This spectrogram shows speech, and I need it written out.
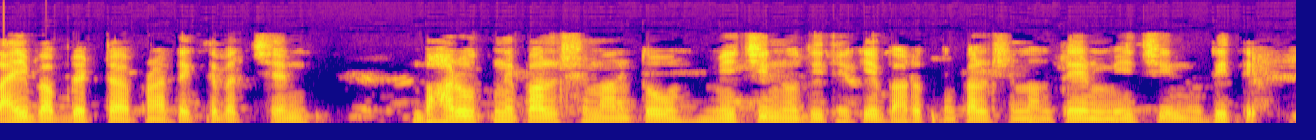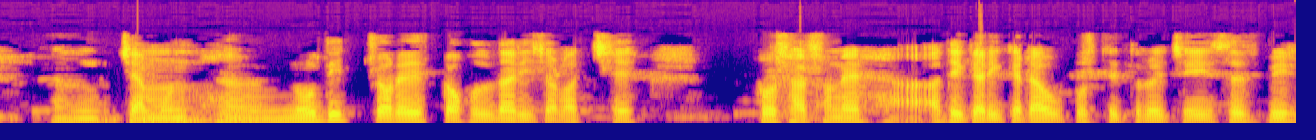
লাইভ আপডেটটা আপনারা দেখতে পাচ্ছেন। ভারত, নেপাল সীমান্ত, মেচি নদী থেকে, ভারত, নেপাল সীমান্তের মেচি নদীতে যেমন নদীর চরে টহলদারি চালাচ্ছে প্রশাসনের আধিকারিকেরা উপস্থিত রয়েছে। এসএসবির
